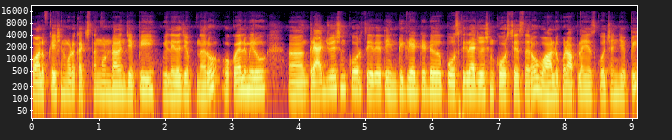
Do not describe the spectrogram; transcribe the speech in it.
క్వాలిఫికేషన్ కూడా ఖచ్చితంగా ఉండాలని చెప్పి వీళ్ళైతే చెప్తున్నారు. ఒకవేళ మీరు గ్రాడ్యుయేషన్ కోర్స్ ఏదైతే ఇంటిగ్రేటెడ్ పోస్ట్ గ్రాడ్యుయేషన్ కోర్స్ చేస్తారో వాళ్ళు కూడా అప్లై చేసుకోవచ్చు అని చెప్పి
